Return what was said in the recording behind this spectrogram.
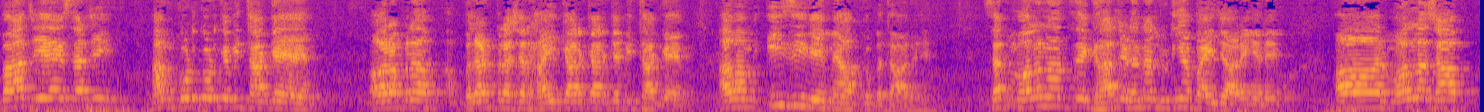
बात यह है, सर जी, हम कुड़ कुड़ के भी थक गए हैं और अपना ब्लड प्रेशर हाई कर करके भी थक गए अब हम इजी वे में आपको बता रहे हैं। सर, मौलाना के घर जो है ना लुटियाँ पाई जा रही हैं और मौलाना साहब,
